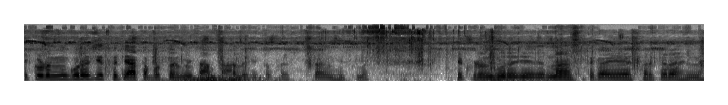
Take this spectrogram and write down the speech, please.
तिकडून गुरज येत होती आता फक्त मीच आता आलो तिथं फर्स्ट टाइम इथनं. तिकडून गुरज येतात माणसं तर काय यासारखं राहिलं ना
